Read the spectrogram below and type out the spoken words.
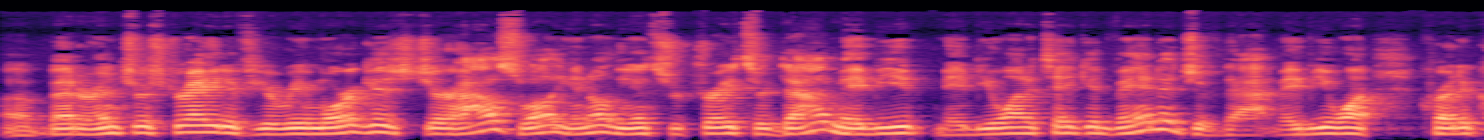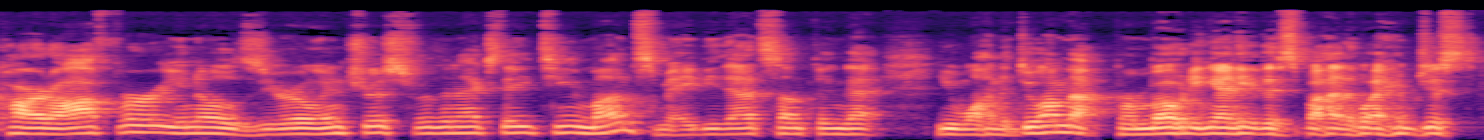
a, better interest rate if you remortgaged your house well you know the interest rates are down maybe you, maybe you want to take advantage of that maybe you want credit card offer you know zero interest for the next 18 months maybe that's something that you want to do i'm not promoting any of this by the way i'm just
